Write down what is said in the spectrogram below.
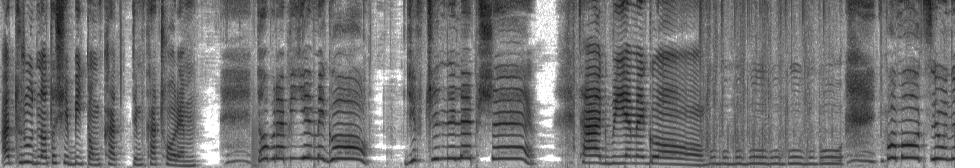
A trudno, to się bitą ka tym kaczorem. Dobra, bijemy go! Dziewczyny lepsze! Tak, bijemy go! Bu, bu, bu, bu, bu, bu, bu, bu. Pomocy, one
